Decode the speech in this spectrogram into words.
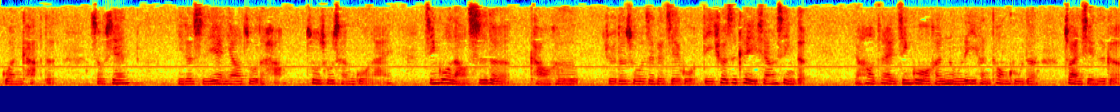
关卡的。首先，你的实验要做得好，做出成果来，经过老师的考核，觉得说这个结果的确是可以相信的，然后再经过很努力、很痛苦的撰写这个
